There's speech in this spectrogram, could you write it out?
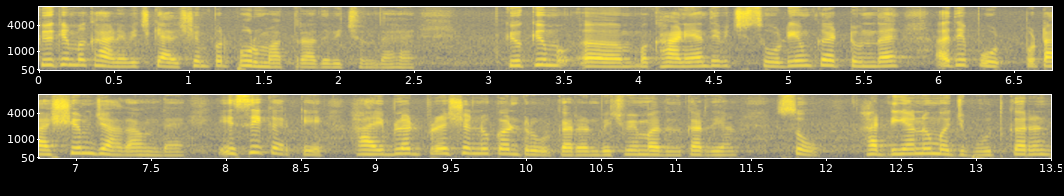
ਕਿਉਂਕਿ ਮਖਾਣੇ ਵਿੱਚ ਕੈਲਸ਼ੀਅਮ ਭਰਪੂਰ ਮਾਤਰਾ ਦੇ ਵਿੱਚ ਹੁੰਦਾ ਹੈ। ਕਿਉਂਕਿ ਮ- ਮਖਾਣਿਆਂ ਦੇ ਵਿੱਚ ਸੋਡੀਅਮ ਘੱਟ ਹੁੰਦਾ ਹੈ ਅਤੇ ਪੋ- ਪੋਟਾਸ਼ੀਅਮ ਜ਼ਿਆਦਾ ਹੁੰਦਾ ਹੈ। ਇਸੇ ਕਰਕੇ ਹਾਈ ਬਲੱਡ ਪ੍ਰੈਸ਼ਰ ਨੂੰ ਕੰਟਰੋਲ ਕਰਨ ਵਿੱਚ ਵੀ ਮਦਦ ਕਰਦੇ ਹਨ। ਸੋ, ਹੱਡੀਆਂ ਨੂੰ ਮਜ਼ਬੂਤ ਕਰਨ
